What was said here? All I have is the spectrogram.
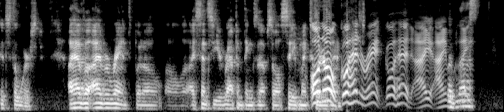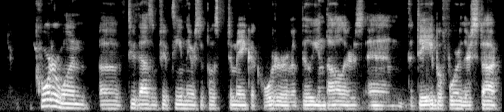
it's the worst. I have a I have a rant, but I'll I'll I sense that you're wrapping things up, so I'll save my. Time. Oh no, rant. go ahead and rant. Go ahead. I I'm But I, quarter one of 2015, they were supposed to make a quarter of a billion dollars, and the day before their stock,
